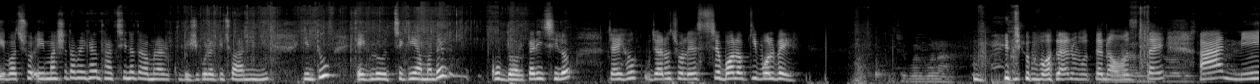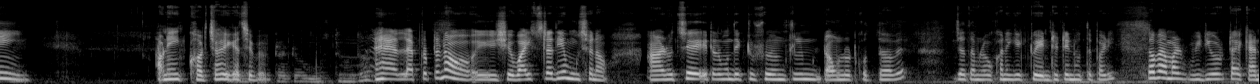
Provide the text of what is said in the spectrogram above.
এই বছর এই মাসে তো আমরা এখানে থাকছি না তো আমরা আর খুব বেশি করে কিছু আনিনি। কিন্তু এগুলো হচ্ছে কি আমাদের খুব দরকারি ছিল। যাই হোক যেন চলে এসছে বলো কি বলবে? কিছু বলব না। কিছু বলার মতন অবস্থায় আর নেই। অনেক খরচা হয়ে গেছে। হ্যাঁ ল্যাপটপটা না ওই সে ওয়াইপসটা দিয়ে মুছে নাও। আর হচ্ছে এটার মধ্যে একটু ফিল্ম ফিল্ম ডাউনলোড করতে হবে যাতে আমরা ওখানে গিয়ে একটু এন্টারটেন হতে পারি। তবে আমার ভিডিওটা কেন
